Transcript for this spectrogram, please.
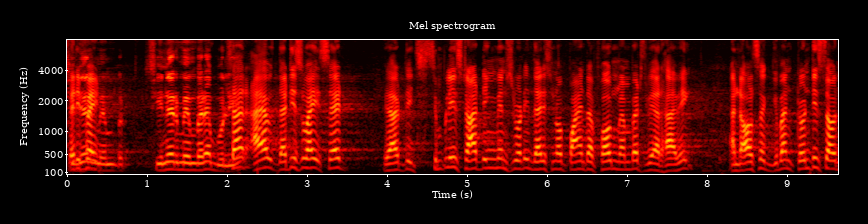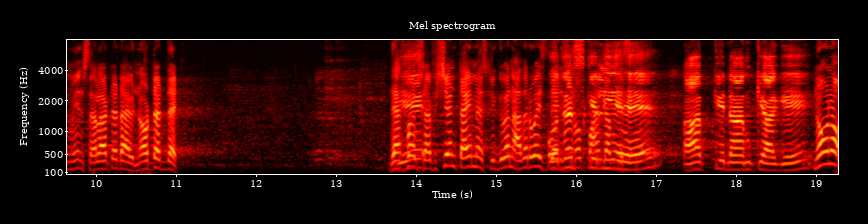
senior verified. Member senior member hai boliye sir i have that is why i said you have to simply starting means what there is no point of four members we are having and also given 27 minutes allotted i have noted that therefore ye, sufficient time has to be given otherwise there is no point of discussion आपके नाम के आगे no no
